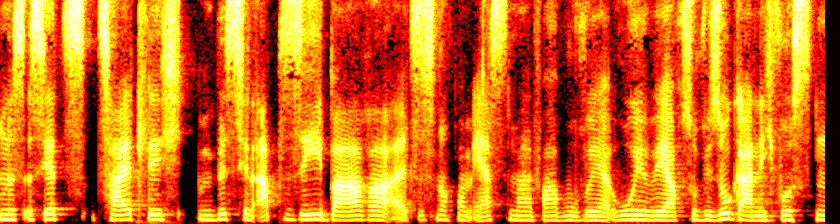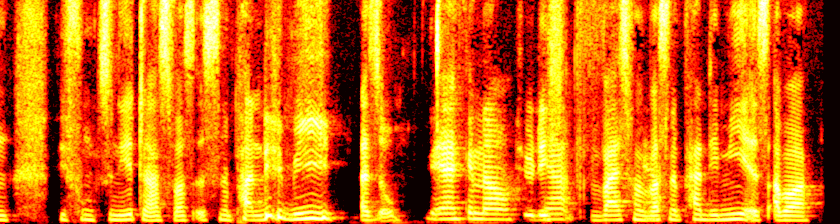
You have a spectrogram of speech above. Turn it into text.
und es ist jetzt zeitlich ein bisschen absehbarer, als es noch beim ersten Mal war, wo wir, wo wir auch sowieso gar nicht wussten, wie funktioniert das, was ist eine Pandemie. Also Ja, genau. Natürlich Ja. weiß man, Ja. was eine Pandemie ist, aber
